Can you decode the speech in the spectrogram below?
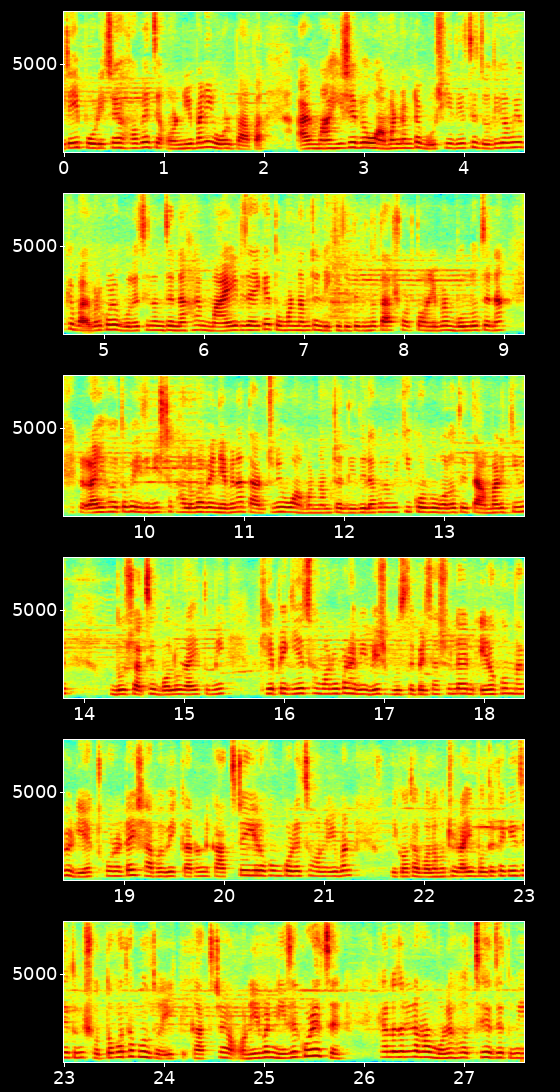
এটাই পরিচয় হবে যে, অনির্বাণই ওর বাবা। আর মা হিসেবে ও আমার নামটা বসিয়ে দিয়েছে। যদিও আমি ওকে বারবার করে বলেছিলাম যে, না, হয়, মায়ের জায়গায় তোমার নামটা লিখে দিতে। কিন্তু তার শর্ত অনির্বাণ বলল যে, না, রাই হয়তো এই জিনিসটা ভালোভাবে নেবে না, তার জন্য ও আমার নামটা দিয়ে দিল। এখন আমি কি করব বলো তো? এতে আমার কি দোষ আছে বলো? রাই, তুমি খেপে গিয়েছো আমার উপর, আমি বেশ বুঝতে পেরেছি। আসলে এরকমভাবে রিয়াক্ট করাটাই স্বাভাবিক, কারণ কাজটাই এরকম করেছে অনির্বাণ। এই কথা বলা মাত্র। রাই বলতে থাকে যে, তুমি সত্য কথা বলছো, এই কাজটা অনির্বাণ নিজে করেছে। কেন জানি না, আমার মনে হচ্ছে যে, তুমি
